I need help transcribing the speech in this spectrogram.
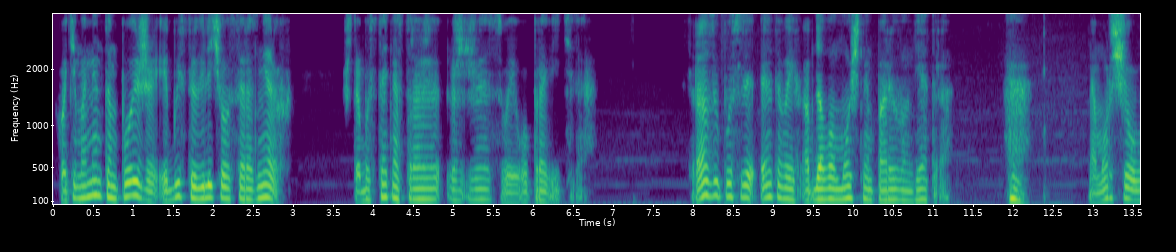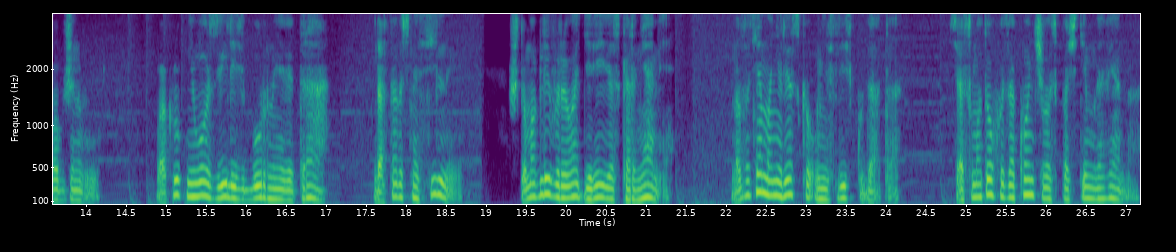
хоть и моментом позже и быстро увеличивался в размерах, чтобы стать на страже своего правителя. Сразу после этого их обдало мощным порывом ветра. Ха! Наморщил лоб Джинву. Вокруг него взвились бурные ветра, достаточно сильные, что могли вырывать деревья с корнями. Но затем они резко унеслись куда-то. Вся суматоха закончилась почти мгновенно.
